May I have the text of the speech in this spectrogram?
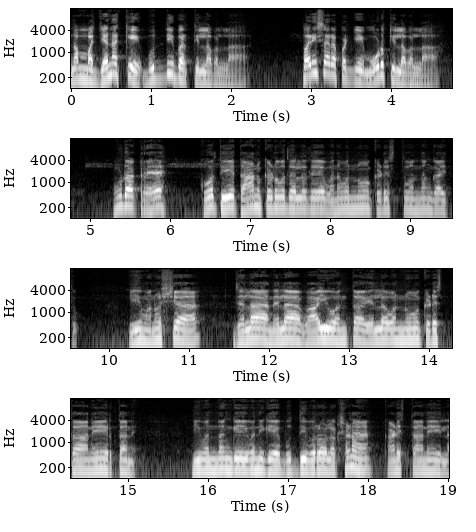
ನಮ್ಮ ಜನಕ್ಕೆ ಬುದ್ಧಿ ಬರ್ತಿಲ್ಲವಲ್ಲ, ಪರಿಸರ ಪ್ರಜ್ಞೆ ಮೂಡುತ್ತಿಲ್ಲವಲ್ಲ. ಹ್ಞೂ ಡಾಕ್ಟ್ರೇ, ಕೋತಿ ತಾನು ಕೆಡುವುದಲ್ಲದೆ ವನವನ್ನೂ ಕೆಡಿಸ್ತು ಅಂದಂಗಾಯ್ತು. ಈ ಮನುಷ್ಯ ಜಲ, ನೆಲ, ವಾಯು ಅಂತ ಎಲ್ಲವನ್ನೂ ಕೆಡಿಸ್ತಾನೇ ಇರ್ತಾನೆ. ನೀವಂದಂಗೆ ಇವನಿಗೆ ಬುದ್ಧಿ ಬರೋ ಲಕ್ಷಣ ಕಾಣಿಸ್ತಾನೇ ಇಲ್ಲ.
